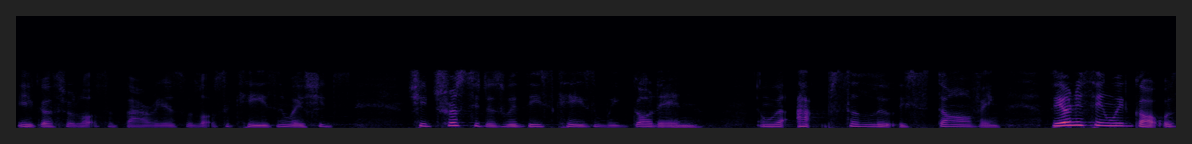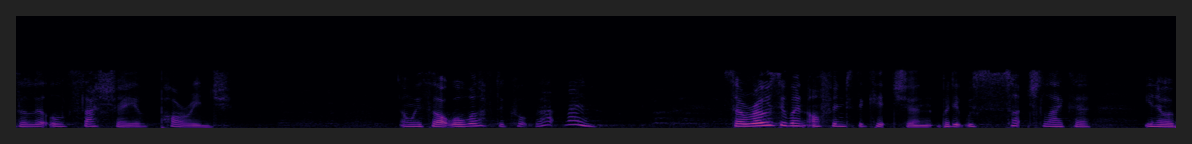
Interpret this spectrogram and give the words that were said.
You go through lots of barriers with lots of keys. Anyway, she'd, she trusted us with these keys, and we got in. And we were absolutely starving. The only thing we'd got was a little sachet of porridge. And we thought, well, we'll have to cook that then. So Rosie went off into the kitchen, but it was such like a, you know, a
